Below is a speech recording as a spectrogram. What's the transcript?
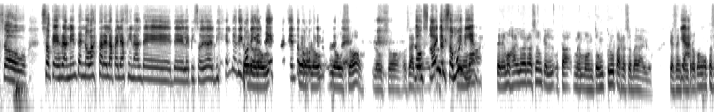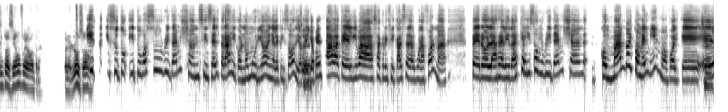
So, so que realmente no va a estar en la pelea final de- del episodio del viernes. Digo, Pero lo- viernes, me siento Pero como lo, que no lo usó, lo usó. O sea, Lo que usó y lo hizo muy bien. tenemos- algo de razón que él está- me montó un crew para resolver algo. Que se encontró con esta situación fue otra. Pero él lo usó. Y, y su- tu- y tuvo su redemption sin ser trágico, no murió en el episodio, Sí. que yo pensaba que él iba a sacrificarse de alguna forma, pero la realidad es que él hizo un redemption con mando y con él mismo, porque Sí. él,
